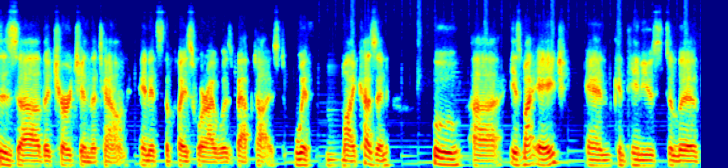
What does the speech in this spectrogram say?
is uh, the church in the town, and it's the place where I was baptized with my cousin, who uh, is my age and continues to live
